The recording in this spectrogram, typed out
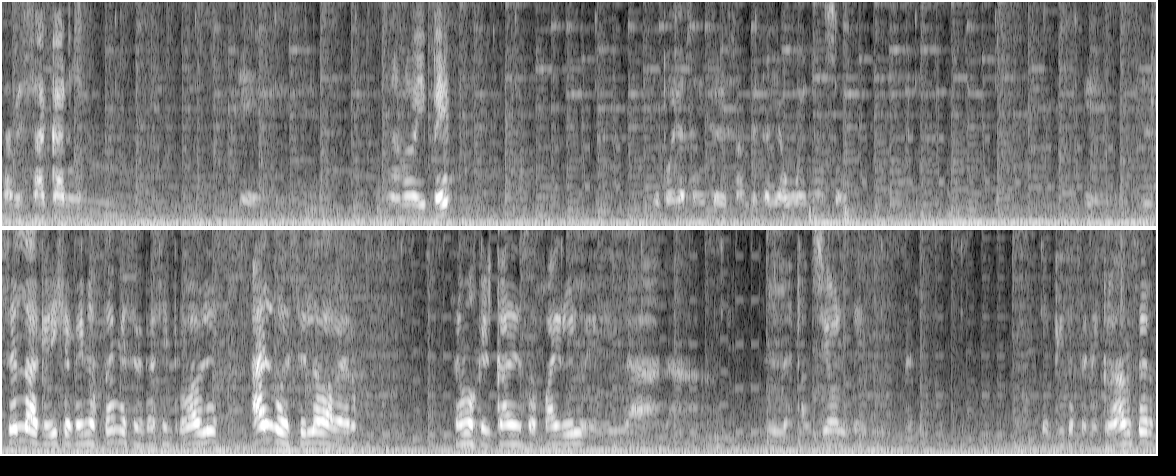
tal vez sacan eh, una nueva IP que podría ser interesante, estaría bueno eso. Eh, el Zelda que dije que of Time se me parece improbable. Algo de Zelda va a haber. Sabemos que el Cadence of Hyrule la, expansión de, de, Crypt of the Necrodancer.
